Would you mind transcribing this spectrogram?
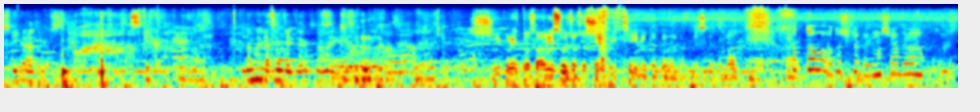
スピークラックです。スピーカー名前が全然名前違うとシークレットサービスをちょっと調べているところなんですけども、はい買った私ちょっと今調べられなかったんだけ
